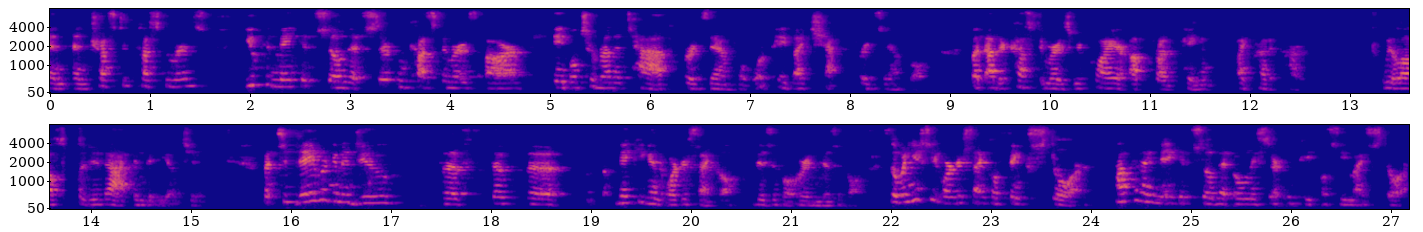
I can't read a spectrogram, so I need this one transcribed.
and, and trusted customers, you can make it so that certain customers are able to run a tab, for example, or pay by check, for example. But other customers require upfront payment by credit card. We'll also do that in video two. But today we're going to do the, the, the making an order cycle visible or invisible. So when you see order cycle, think store. How can I make it so that only certain people see my store?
